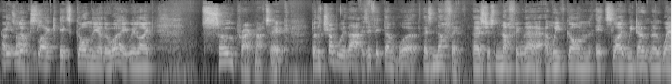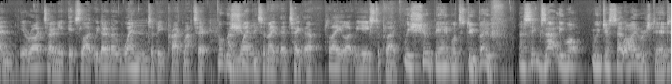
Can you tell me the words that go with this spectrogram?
At it looks like it's gone the other way. We're like so pragmatic. But the trouble with that is if it doesn't work, there's nothing. There's just nothing there. And we've gone, it's like we don't know when. You're right, Tony. It's like we don't know when to be pragmatic and when be. to make that take that play like we used to play. we should be able to do both. That's exactly what we just said Well- Irish did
